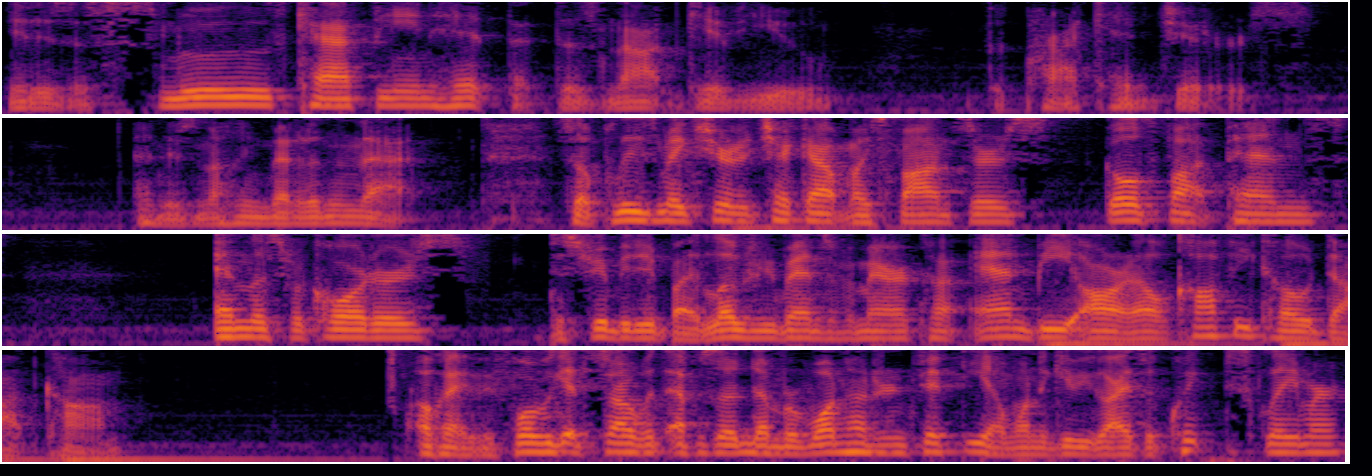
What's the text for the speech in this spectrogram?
it is a smooth caffeine hit that does not give you the crackhead jitters. And there's nothing better than that. So please make sure to check out my sponsors Goldspot Pens, Endless Recorders, distributed by Luxury Brands of America, and BRLCoffeeCo.com. Okay, before we get started with episode number 150, I want to give you guys a quick disclaimer.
